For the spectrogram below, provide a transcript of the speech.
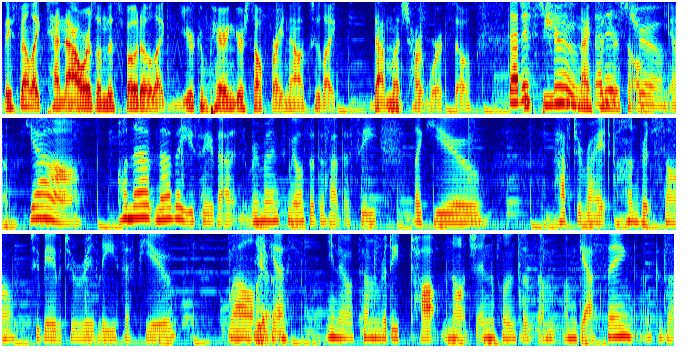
they spent like 10 hours on this photo. Like you're comparing yourself right now to like that much hard work. So That is true. nice That on is yourself. true. Yeah. Yeah. Oh, now now that you say that, it reminds me also of the fact that see, like you have to write hundred songs to be able to release a few. Well, I guess you know some really top-notch influencers. I'm I'm guessing because I,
